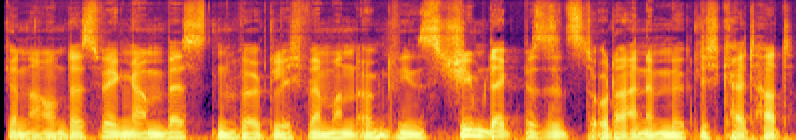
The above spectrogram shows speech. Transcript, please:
Genau, und deswegen am besten wirklich, wenn man irgendwie ein Stream Deck besitzt oder eine Möglichkeit hat,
